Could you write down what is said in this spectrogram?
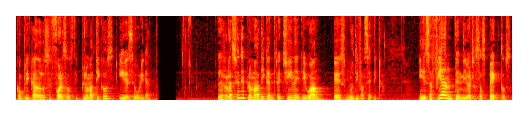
complicando los esfuerzos diplomáticos y de seguridad. La relación diplomática entre China y Taiwán es multifacética y desafiante en diversos aspectos.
